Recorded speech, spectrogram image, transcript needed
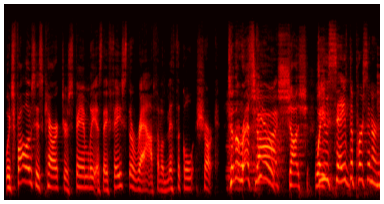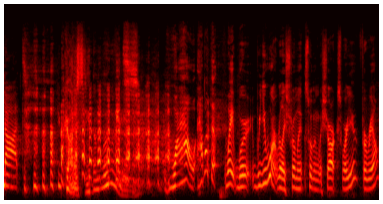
which follows his character's family as they face the wrath of a mythical shark. To the rescue! Josh, Josh, Do you save the person or not? You gotta see the movies. wow. How about the wait? Were, were you weren't really swimming, swimming with sharks, were you? For real?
